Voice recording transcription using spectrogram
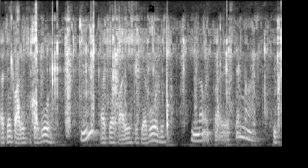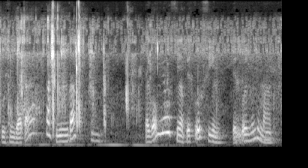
Ela tem aparência que é gorda? Hum? Ela tem aparência que é gorda? Não, parece que é mais. O pescocinho dela tá, tá fino, tá? É igual o meu assim, ó, pescoço fino. Pescocinho de magro.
